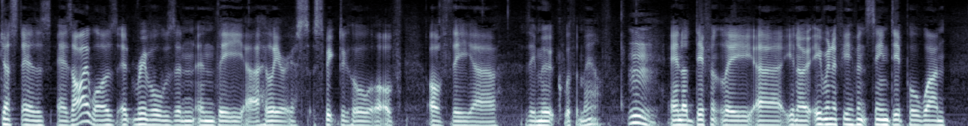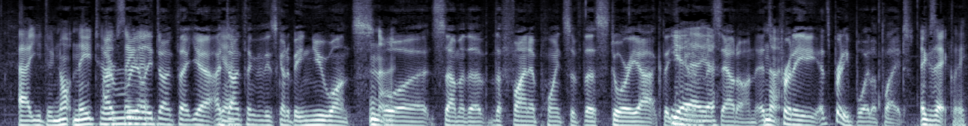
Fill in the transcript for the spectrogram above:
just as as I was, it revels in, in the uh, hilarious spectacle of of the uh, the Merc with a mouth. Mm. And I definitely, uh, you know, even if you haven't seen Deadpool 1, uh, you do not need to I really don't think. Yeah, I Yeah. don't think that there's going to be nuance No. or some of the the finer points of the story arc that you're Yeah, going to yeah. miss out on. It's No. pretty. It's pretty boilerplate. Exactly,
